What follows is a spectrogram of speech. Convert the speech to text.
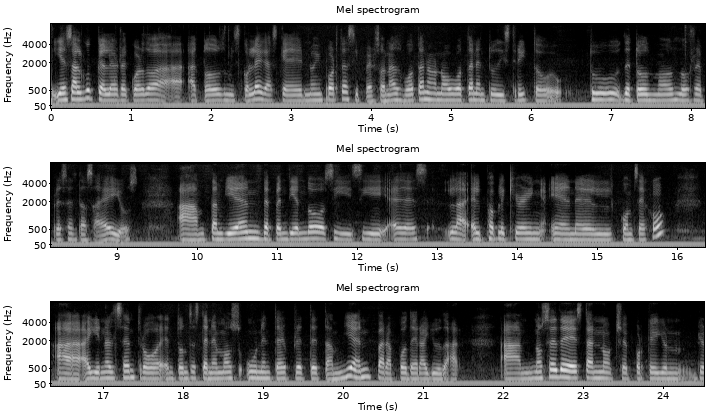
y es algo que le recuerdo a, todos mis colegas, que no importa si personas votan o no votan en tu distrito, tú de todos modos los representas a ellos. también dependiendo si, si es la, el public hearing en el consejo, ahí en el centro, entonces tenemos un intérprete también para poder ayudar. No sé de esta noche porque yo, yo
